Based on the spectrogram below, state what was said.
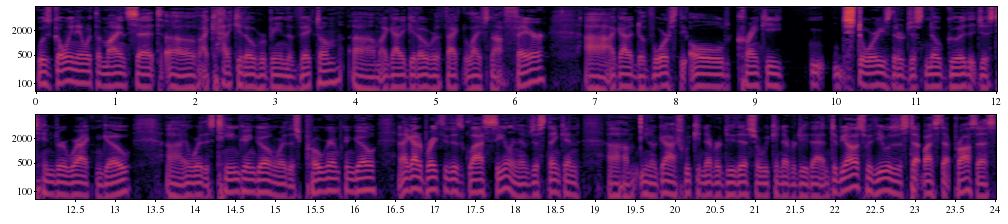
was going in with the mindset of I got to get over being the victim. Um, I got to get over the fact that life's not fair. Uh, I got to divorce the old cranky stories that are just no good that just hinder where I can go uh, and where this team can go and where this program can go. And I got to break through this glass ceiling of just thinking, um, you know, gosh, we can never do this or we can never do that. And to be honest with you, it was a step by step process,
